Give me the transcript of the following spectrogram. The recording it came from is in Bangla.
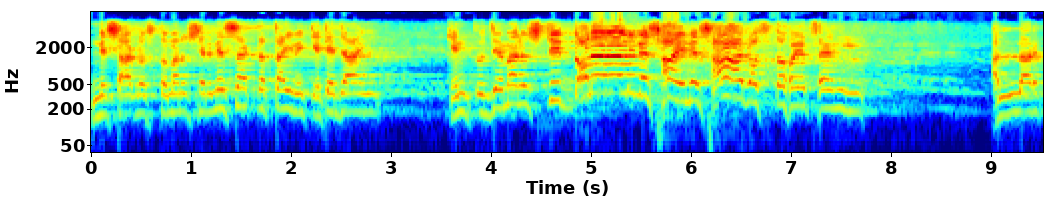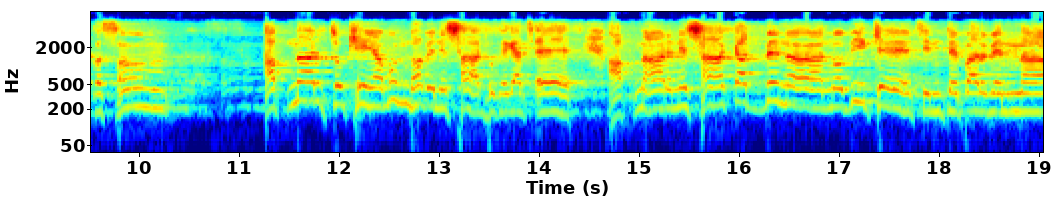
নেশাগ্রস্ত মানুষের নেশা একটা টাইমে কেটে যায়। কিন্তু যে মানুষটি দলের নেশায় নেশাগ্রস্ত হয়েছেন, আল্লাহর কসম, আপনার চোখে এমন ভাবে নেশা ঢুকে গেছে, আপনার নেশা কাটবে না, নবীকে চিনতে পারবেন না।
